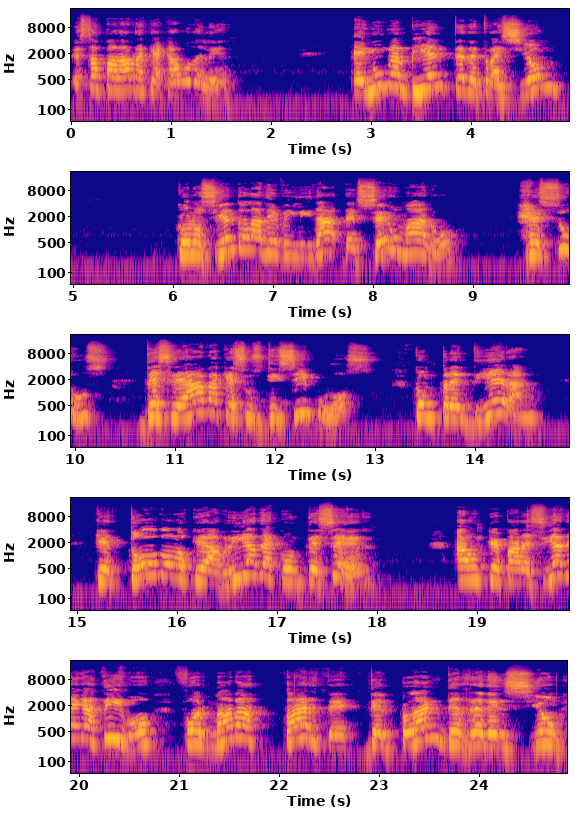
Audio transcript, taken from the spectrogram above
Esta palabra que acabo de leer. En un ambiente de traición, Conociendo la debilidad del ser humano, Jesús deseaba que sus discípulos comprendieran que todo lo que habría de acontecer, aunque parecía negativo, formaba parte del plan de redención.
